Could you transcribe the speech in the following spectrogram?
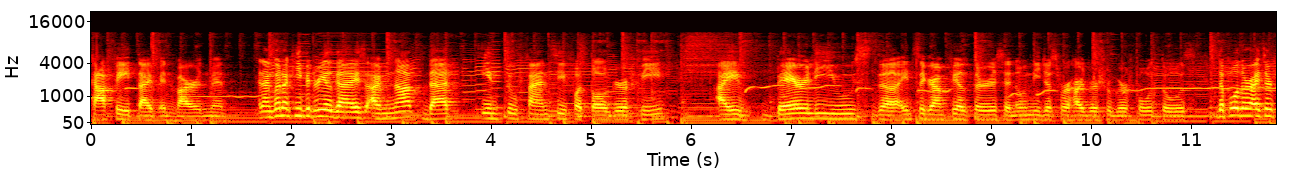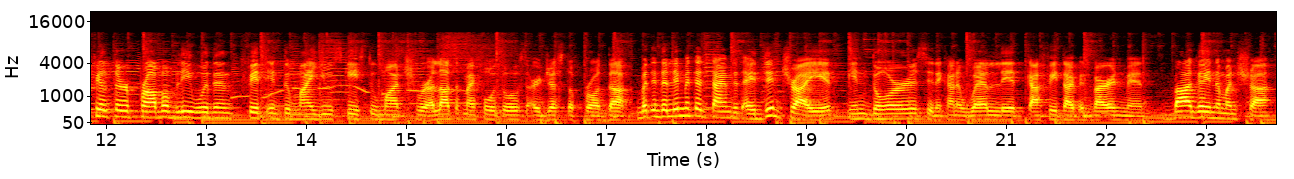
cafe type environment. And I'm gonna keep it real guys, I'm not that into fancy photography. I barely use the Instagram filters and only just for hardware sugar photos. The polarizer filter probably wouldn't fit into my use case too much where a lot of my photos are just a product. But in the limited time that I did try it, indoors, in a kind of well-lit cafe type environment, bagay naman siya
